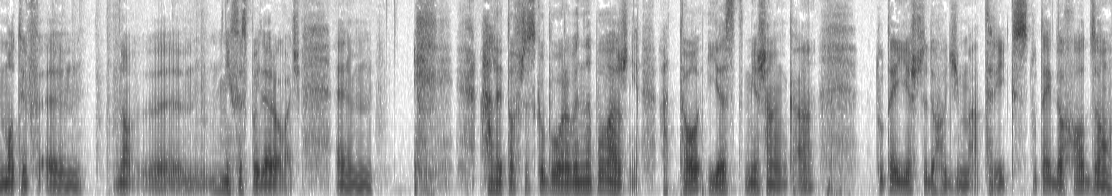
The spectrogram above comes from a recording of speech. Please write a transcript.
motyw, no, nie chcę spoilerować. Ale to wszystko było robione na poważnie. A to jest mieszanka. Tutaj jeszcze dochodzi Matrix, tutaj dochodzą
